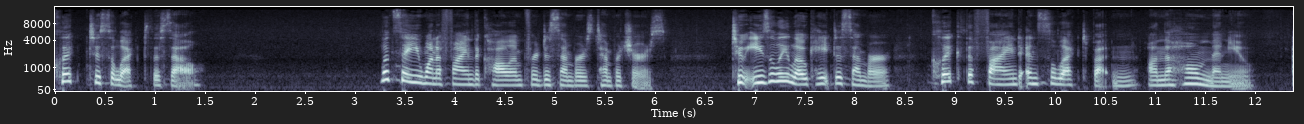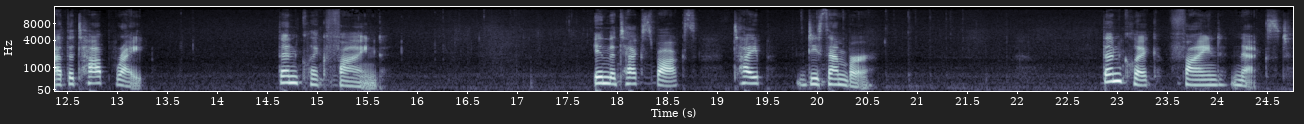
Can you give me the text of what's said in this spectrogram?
Click to select the cell. Let's say you want to find the column for December's temperatures. To easily locate December, click the Find and Select button on the Home menu at the top right. Then click Find. In the text box, type December. Then click Find Next.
